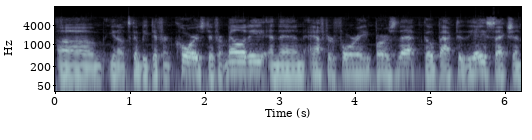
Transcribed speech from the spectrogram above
um, you know, it's going to be different chords, different melody, and then after four, eight bars of that, go back to the A section,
